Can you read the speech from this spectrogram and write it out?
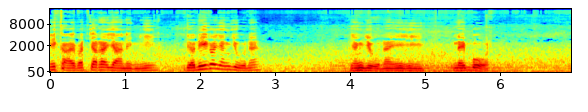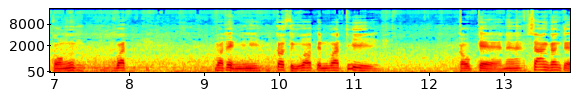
นิกายวัจรยานอย่างนี้ เดี๋ยวนี้ก็ยังอยู่นะ ยังอยู่ในในโบสถ์ของวัดวัดแห่งนี้ก็ถือว่าเป็นวัดที่เก่าแก่นะสร้างตั้งแต่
